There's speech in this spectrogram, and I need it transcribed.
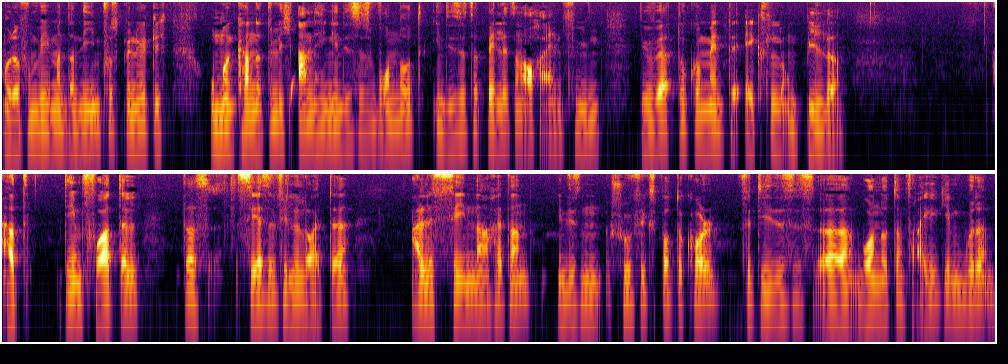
oder von wem man dann die Infos benötigt. Und man kann natürlich Anhänge dieses OneNote in diese Tabelle dann auch einfügen, wie Word-Dokumente, Excel und Bilder. Hat den Vorteil, dass sehr, sehr viele Leute alles sehen nachher dann in diesem Schulfix-Protokoll, für die dieses äh, OneNote dann freigegeben wurde.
